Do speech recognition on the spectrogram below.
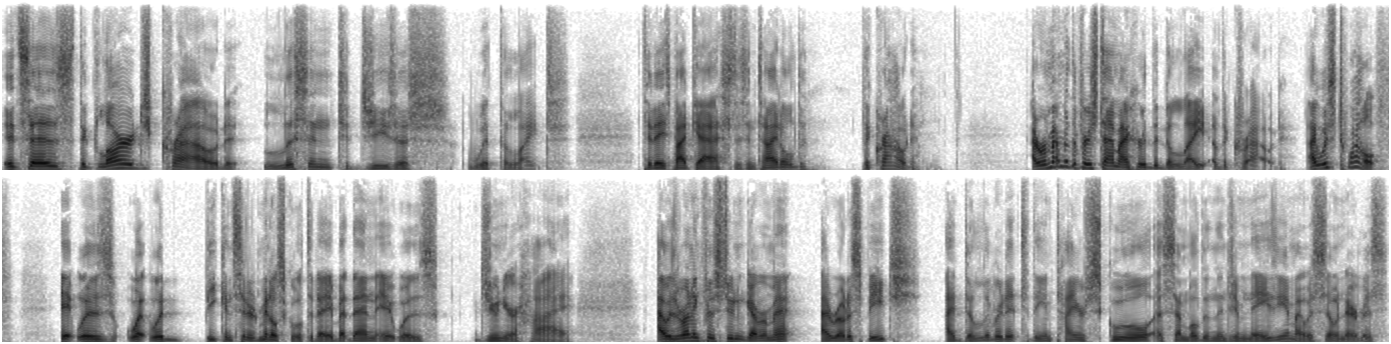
It says, The large crowd listened to Jesus with delight. Today's podcast is entitled The Crowd. I remember the first time I heard the delight of the crowd. I was 12. It was what would be considered middle school today, but then it was junior high. I was running for student government. I wrote a speech. I delivered it to the entire school assembled in the gymnasium. I was so nervous.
